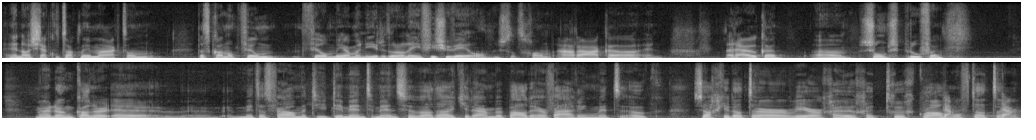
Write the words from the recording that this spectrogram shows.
En als je daar contact mee maakt, dan dat kan op veel, veel meer manieren door alleen visueel. Dus dat gewoon aanraken en ruiken, uh, soms proeven. Maar dan kan er, uh, met dat verhaal met die demente mensen, wat had je daar een bepaalde ervaring met ook? Zag je dat er weer geheugen terugkwam? Ja, of dat er, ja,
